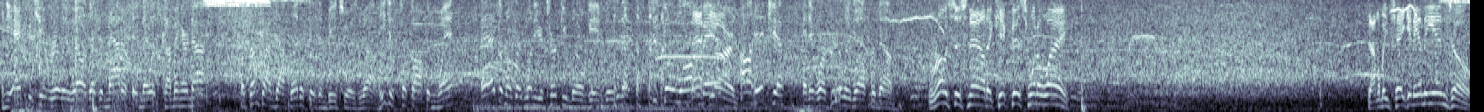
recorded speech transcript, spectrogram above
When you execute really well, it doesn't matter if they know it's coming or not. But sometimes athleticism beats you as well. He just took off and went. That's almost like one of your Turkey Bowl games, isn't it? Just go long, man. I'll hit you. And it worked really well for them. Rosas now to kick this one away. That'll be taken in the end zone.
